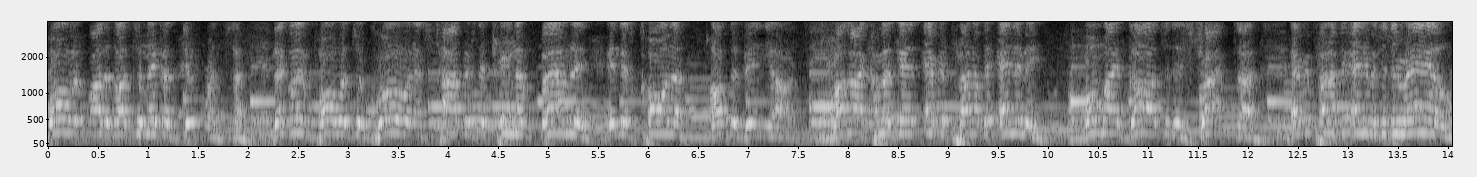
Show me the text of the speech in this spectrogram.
forward, Father God, to make a difference. They're going forward to grow and establish the kingdom firmly in this corner of the vineyard. Father, I come against every plan of the enemy. Oh my God, to distract uh, every plan of the enemy to derail,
